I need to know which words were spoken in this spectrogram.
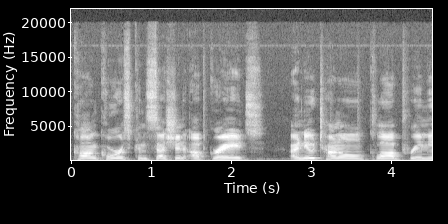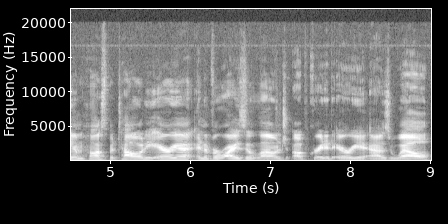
concourse concession upgrades, a new tunnel club premium hospitality area, and a Verizon lounge upgraded area as well.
